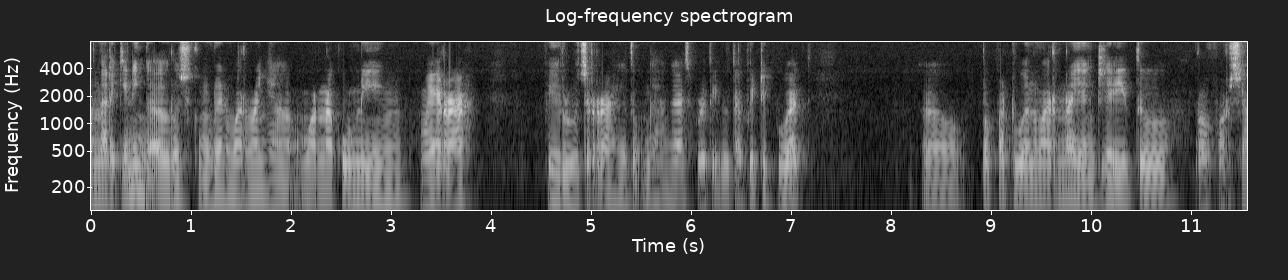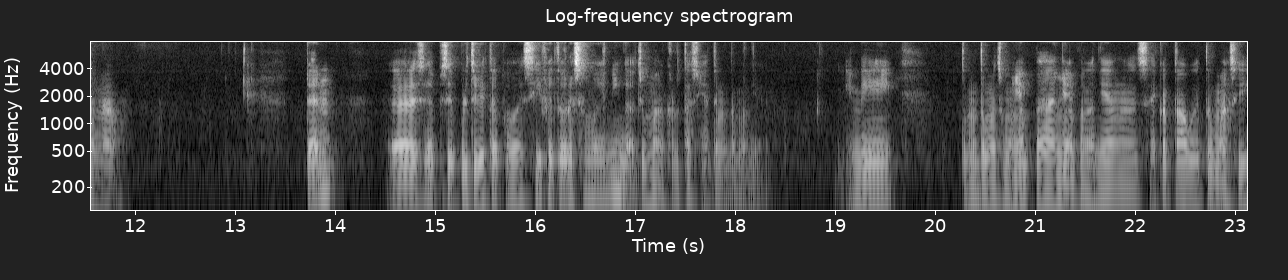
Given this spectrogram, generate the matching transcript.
menarik ini nggak harus kemudian warnanya warna kuning merah biru cerah gitu. Nggak nggak seperti itu. Tapi dibuat uh, perpaduan warna yang dia itu proporsional. Dan uh, saya bisa bercerita bahwa si semua ini nggak cuma kertas ya teman-teman ya. Ini teman-teman semuanya banyak banget yang saya ketahui itu masih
